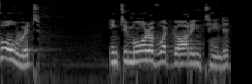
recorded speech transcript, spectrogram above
forward into more of what God intended.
